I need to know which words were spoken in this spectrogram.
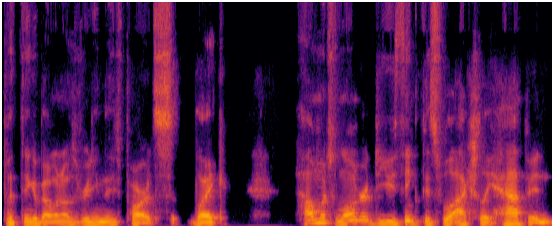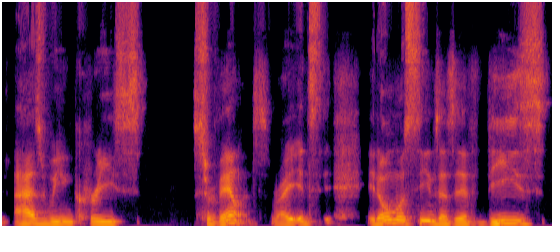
but think about when I was reading these parts, like, how much longer do you think this will actually happen as we increase surveillance right it's it almost seems as if these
